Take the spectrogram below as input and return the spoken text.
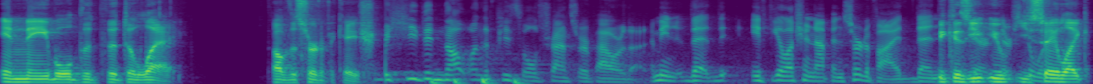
enabled the, the delay? of the certification. But he did not want the peaceful transfer of power. That I mean, the, the, if the election had not been certified, then because you you, you say like,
